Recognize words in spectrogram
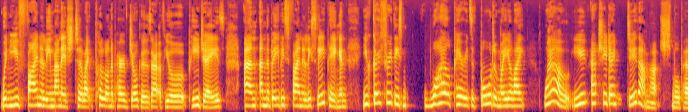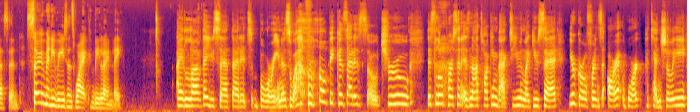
when you finally managed to like pull on a pair of joggers out of your PJs and, and the baby's finally sleeping. And you go through through these wild periods of boredom where you're like, wow, you actually don't do that much, small person. So many reasons why it can be lonely. I love that you said that it's boring as well, because that is so true. This little person is not talking back to you. And like you said, your girlfriends are at work potentially.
